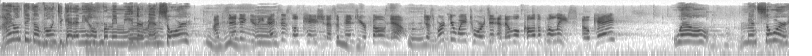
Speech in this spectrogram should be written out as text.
I don't think I'm going to get any help from him either, Mansour. I'm sending you the exit location as a pin to your phone now. Just work your way towards it and then we'll call the police, okay? Well, Mansour,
